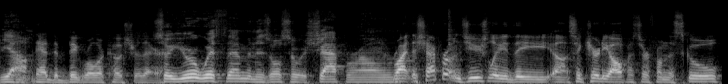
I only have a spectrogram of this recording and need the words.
Yeah. Uh, they had the big roller coaster there. So you're with them, and there's also a chaperone. Right, the chaperone's usually the uh, security officer from the school.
